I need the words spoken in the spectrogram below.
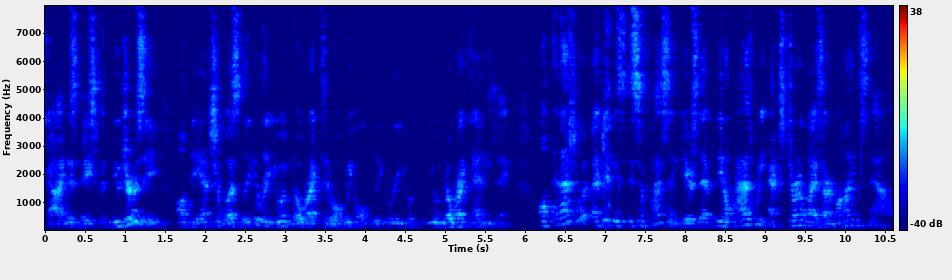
guy in his basement in New Jersey. Um, the answer was legally you have no right to know what we hold. Legally you have, you have no right to anything. Um, and that's what I think is, is so fascinating here is that you know as we externalize our minds now,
